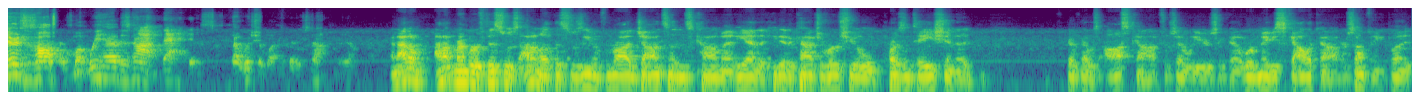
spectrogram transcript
Theirs is awesome. What we have is not that. It's I wish it was, but it's not. You know? And I don't I don't remember if this was I don't know if this was even from Rod Johnson's comment. He had a, he did a controversial presentation at that was OSCON for several years ago, or maybe ScalaCon or something. But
